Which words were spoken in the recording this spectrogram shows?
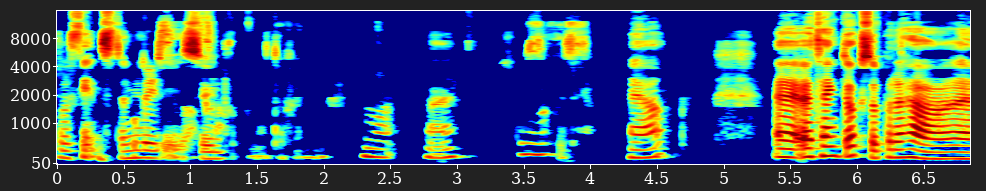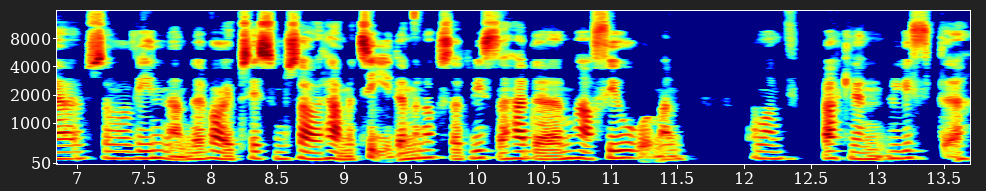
Då finns den inte i soldokumentationen. Nej. Nej. Ja. Eh, jag tänkte också på det här som var vinnande, det var ju precis som du sa, det här med tiden, men också att vissa hade de här forumen där man verkligen lyfte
